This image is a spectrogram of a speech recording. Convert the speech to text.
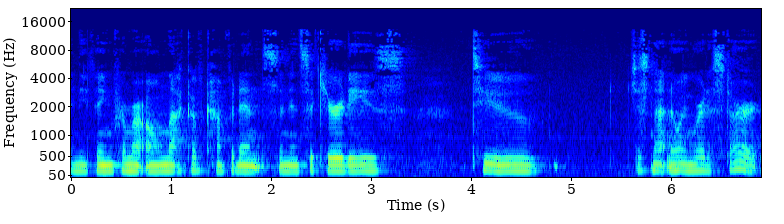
Anything from our own lack of confidence and insecurities to just not knowing where to start.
